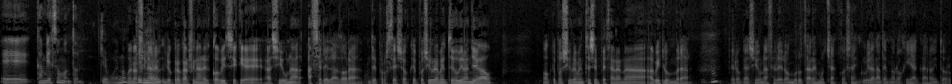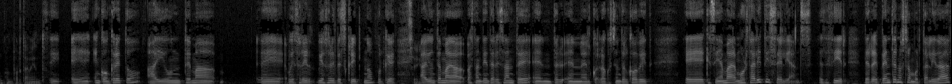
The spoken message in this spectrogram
eh, cambiase un montón. Qué bueno. Bueno, al final, bien. yo creo que al final el COVID sí que ha sido una aceleradora de procesos que posiblemente hubieran llegado o que posiblemente se empezaran a, a vislumbrar, pero que ha sido un acelerón brutal en muchas cosas, incluida la tecnología, claro, y todo el comportamiento. Sí, eh, en concreto hay un tema, eh, voy, a salir, voy a salir de script, ¿no? Porque Sí. hay un tema bastante interesante en, en el- la cuestión del COVID eh, que se llama mortality salience. Es decir, de repente nuestra mortalidad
